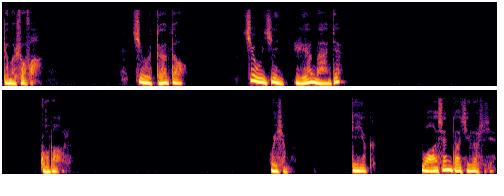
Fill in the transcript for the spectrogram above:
这么说法，就得到就近圆满的果报了。为什么？第一个，往生到极乐世界，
